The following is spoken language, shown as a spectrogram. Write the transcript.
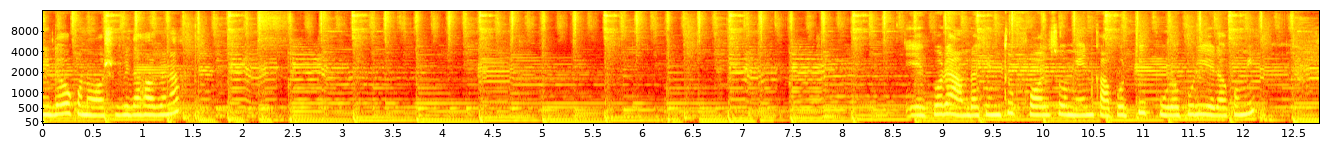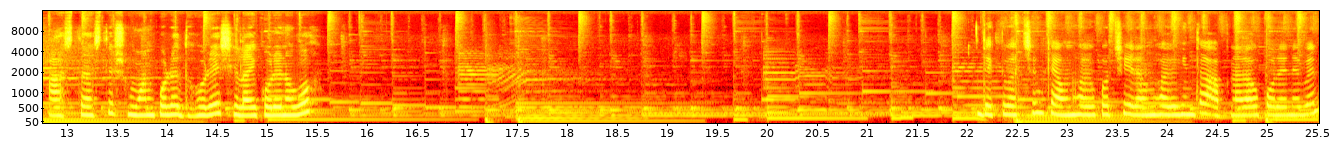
নিলেও কোনো অসুবিধা হবে না। এরপরে আমরা কিন্তু ফলস ও মেন কাপড়টি পুরোপুরি এরকমই আস্তে আস্তে সমান করে ধরে সেলাই করে নেব। দেখতে পাচ্ছেন কেমনভাবে করছি, এরকমভাবে কিন্তু আপনারাও করে নেবেন।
